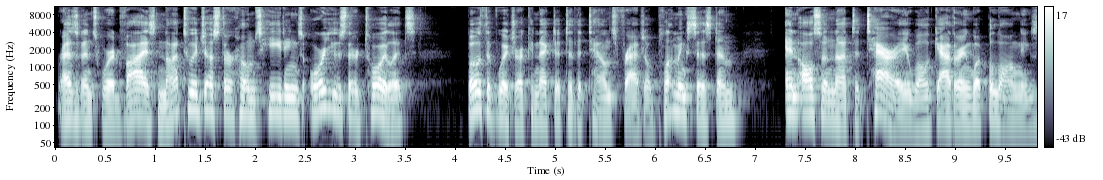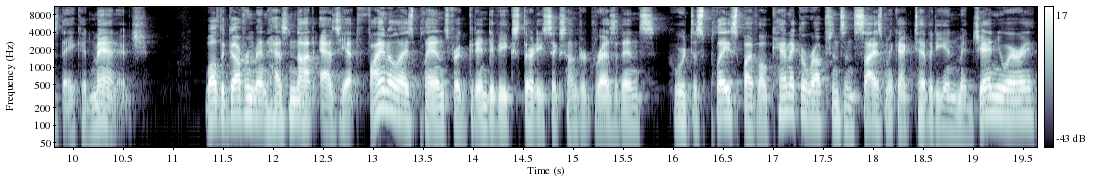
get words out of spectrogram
Residents were advised not to adjust their homes' heatings or use their toilets, both of which are connected to the town's fragile plumbing system, and also not to tarry while gathering what belongings they could manage. While the government has not as yet finalized plans for Grindavik's 3,600 residents who were displaced by volcanic eruptions and seismic activity in mid January,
